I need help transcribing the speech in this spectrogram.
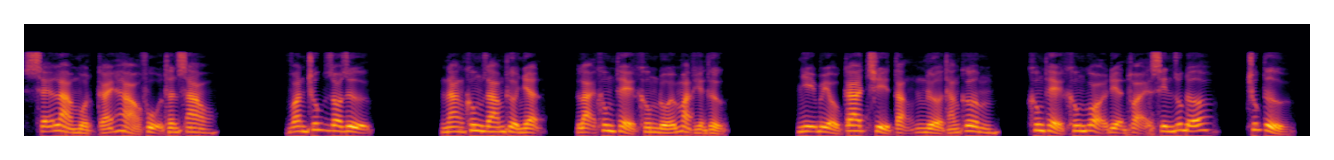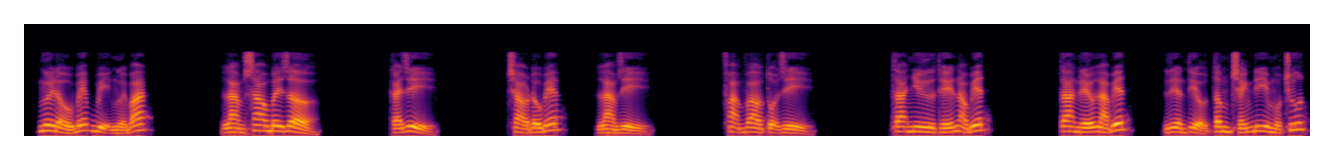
sẽ là một cái hảo phụ thân sao. Văn Trúc do dự. Nàng không dám thừa nhận, lại không thể không đối mặt hiện thực. Nhị biểu ca chỉ tặng nửa tháng cơm, không thể không gọi điện thoại xin giúp đỡ. Trúc tử, ngươi đầu bếp bị người bắt. Làm sao bây giờ? Cái gì? Chào đầu bếp, làm gì? Phạm vào tội gì? Ta như thế nào biết? Ta nếu là biết, liền tiểu tâm tránh đi một chút,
